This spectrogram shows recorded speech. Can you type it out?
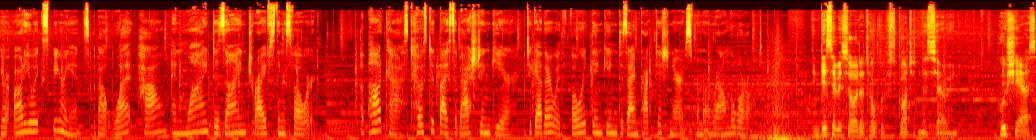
your audio experience about what, how, and why design drives things forward. A podcast hosted by Sebastian Gier, together with forward thinking design practitioners from around the world. In this episode, I talk with Scott Nazarian, who shares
